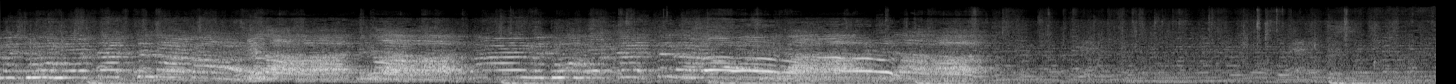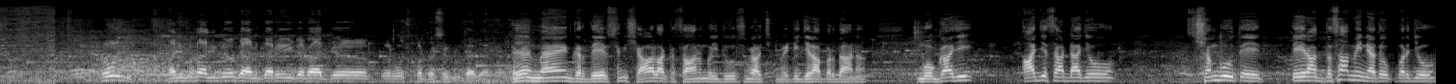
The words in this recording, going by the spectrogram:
ਮਜ਼ਦੂਰ ਮੋਰਚਾ ਜਿੰਦਾਬਾਦ। ਜਿੰਦਾਬਾਦ ਜਿੰਦਾਬਾਦ ਮਜ਼ਦੂਰ ਰੋਲ ਜੀ। ਹਾਂਜੀ ਪ੍ਰਧਾਨ ਜੀ ਦਿਓ ਜਾਣਕਾਰੀ ਜਿਹੜਾ ਅੱਜ ਰੋਸ ਪ੍ਰਦਰਸ਼ਨ ਕੀਤਾ ਜਾ ਰਿਹਾ ਇਹ ਮੈਂ ਗੁਰਦੇਵ ਸਿੰਘ ਸ਼ਾਹ ਵਾਲਾ ਕਿਸਾਨ ਮਜ਼ਦੂਰ ਸੰਘਰਸ਼ ਕਮੇਟੀ ਜ਼ਿਲ੍ਹਾ ਪ੍ਰਧਾਨ ਮੋਗਾ ਜੀ। ਅੱਜ ਸਾਡਾ ਜੋ ਸ਼ੰਭੂ ਤੇ 13 10 ਮਹੀਨਿਆਂ ਤੋਂ ਉੱਪਰ ਜੋ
